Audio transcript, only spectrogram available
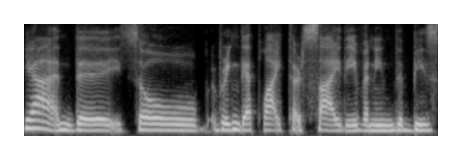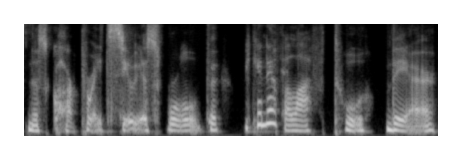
Yeah, and uh, so bring that lighter side even in the business, corporate, serious world. We can have a laugh too there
